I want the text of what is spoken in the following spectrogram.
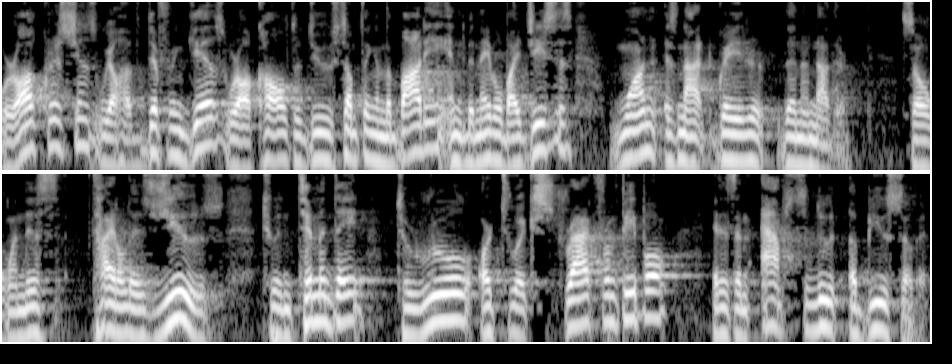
We're all Christians. We all have different gifts. We're all called to do something in the body and been enabled by Jesus. One is not greater than another. So when this title is used to intimidate, to rule, or to extract from people, it is an absolute abuse of it.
